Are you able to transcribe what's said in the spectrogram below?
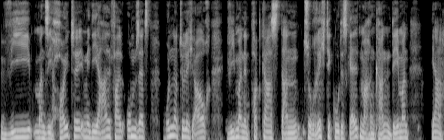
wie man sie heute im Idealfall umsetzt und natürlich auch, wie man den Podcast dann zu richtig gutes Geld machen kann, indem man, ja,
